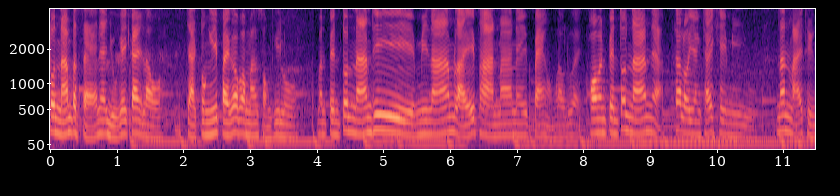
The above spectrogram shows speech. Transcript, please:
ต้นน้ำประแสเนี่ยอยู่ใกล้ ๆ เรา จากตรงนี้ไปก็ประมาณ 2 กิโล มันเป็นต้นน้ำที่มีน้ำไหลผ่านมาในแปลงของเราด้วย พอมันเป็นต้นน้ำเนี่ยถ้าเรายังใช้เคมีอยู่ นั่นหมายถึง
